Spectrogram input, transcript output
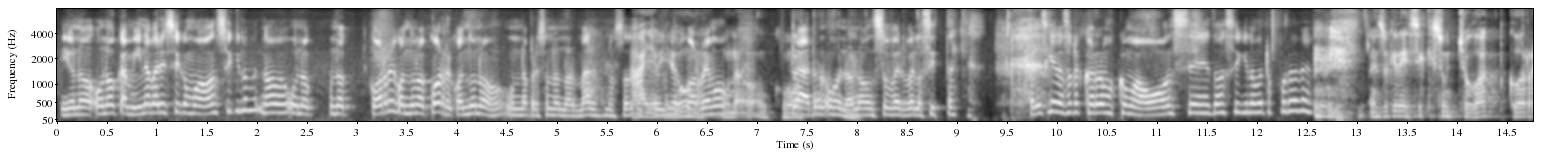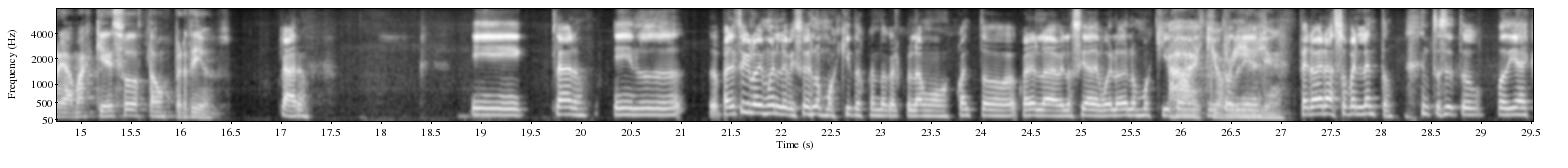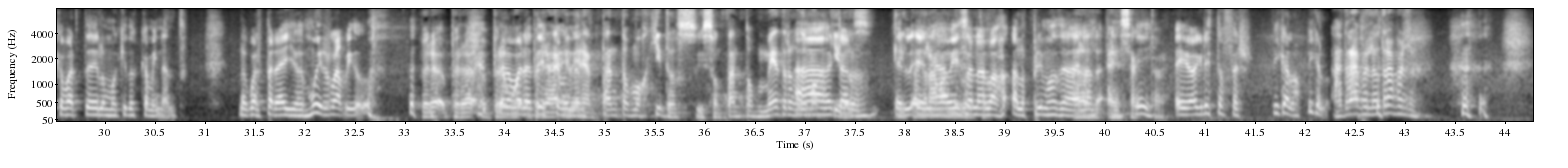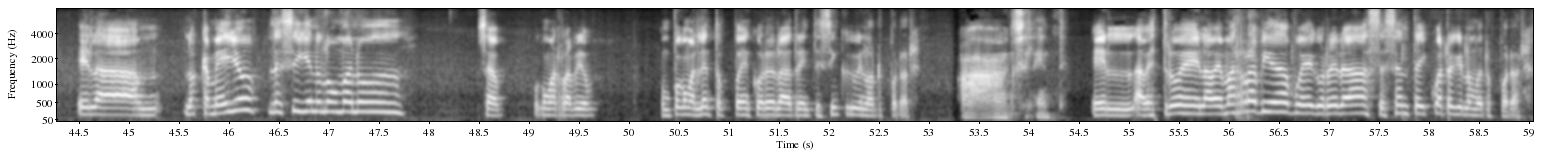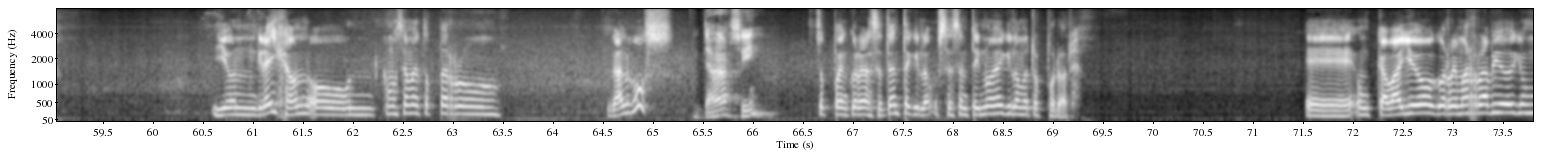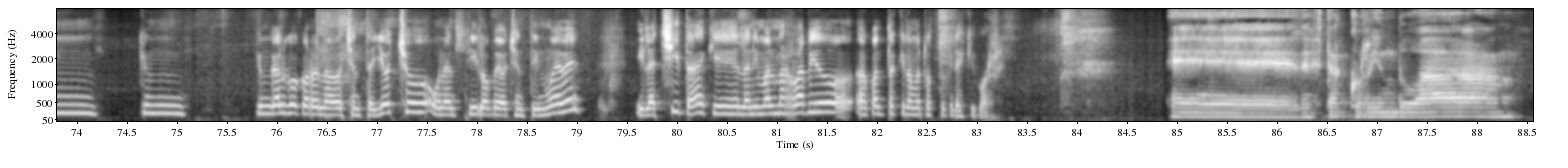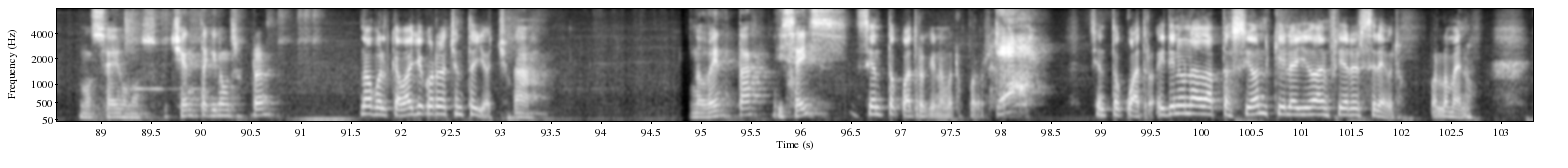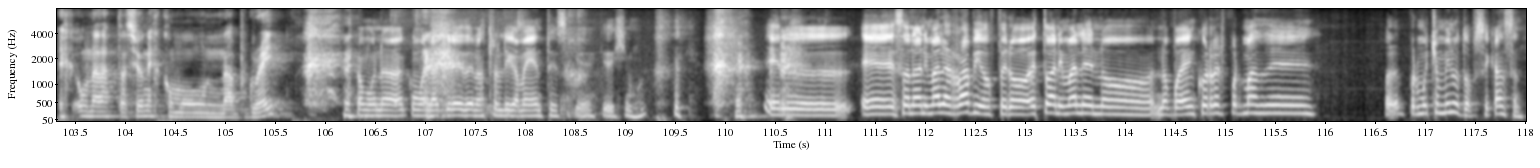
Y uno, uno camina, parece como a 11 kilómetros. No, uno, uno corre cuando uno corre, cuando uno, una persona normal. Nosotros Ah, tú y yo uno- corremos. como- Claro, uno, no un super velocista. Parece que nosotros corremos como a 11, 12 kilómetros por hora. Eso quiere decir que si un chogot corre a más que eso, estamos perdidos. Claro. Y claro, el- parece que lo mismo en el episodio de los mosquitos cuando calculamos cuánto, cuál es la velocidad de vuelo de los mosquitos. Ay, qué horrible. Pero era súper lento. Entonces tú podías escaparte de los mosquitos caminando. Lo cual para ellos es muy rápido. Pero, pero, pero, Pero para pero caminar. eran tantos mosquitos y son tantos metros de ah, claro. mosquitos. el- les avisan a los, a los primos de adelante. exacto. Ey, ahí va Christopher. Pícalo, pícalo. Atrápelo, atrápelo. El, ah, los camellos les siguen a los humanos. O sea, un poco más rápido. Un poco más lentos. Pueden correr a 35 kilómetros por hora. Ah, excelente. El avestruz es el ave más rápida, puede correr a 64 kilómetros por hora. Y un Greyhound o un. ¿Cómo se llaman estos perros? Galgos. ¿Ya? ¿Sí? Estos pueden correr a 70 kilo- 69 kilómetros por hora. Eh, un caballo corre más rápido que un, que un, que un galgo, corre a 88, un antílope a 89 y la chita, que es el animal más rápido, ¿a cuántos kilómetros tú crees que corre? Eh, debe estar corriendo a, no sé, unos 80 kilómetros por hora. No, pues el caballo corre a 88. Ah. 96. 104 kilómetros por hora. ¿Qué? 104. Y tiene una adaptación que le ayuda a enfriar el cerebro, por lo menos. Es una adaptación es como un upgrade. Como, una, como el upgrade de nuestros ligamentos que, que dijimos. El- eh, son animales rápidos, pero estos animales no, no pueden correr por más de. Por, por muchos minutos, se cansan.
